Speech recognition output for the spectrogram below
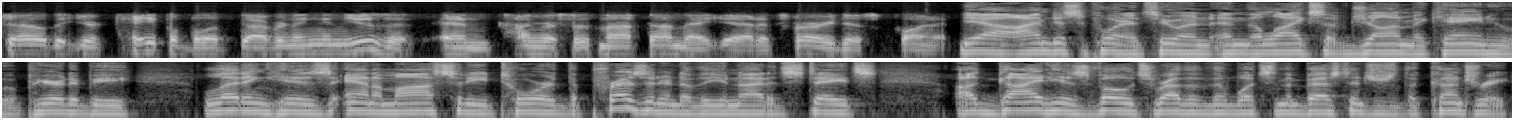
show that you're capable of governing and use it. And Congress has not done that yet. It's very disappointing. Yeah, I'm disappointed too. And, and the likes of John McCain, who appear to be letting his animosity toward the president of the United States uh, guide his votes rather than what's in the best interest of the country.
